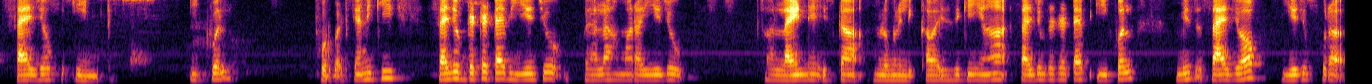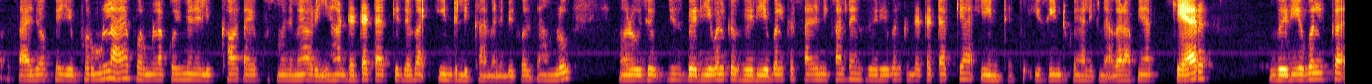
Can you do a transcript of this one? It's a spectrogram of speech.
size of int equal four bytes यानी कि साइज़ ऑफ़ डेटा टाइप ये जो पहला हमारा ये जो लाइन है, इसका हम लोगों ने लिखा हुआ है, जैसे कि यहाँ size of data type equal means size of ये जो पूरा साइज़ ऑफ़ है, ये फॉर्मूला है। फॉर्मूला कोई मैंने लिखा होता है आपको समझ में और यहाँ डेटा टाइप की जगह इंट लिखा है मैंने बिकॉज़ हम लोग हम लोग जो जिस वेरिएबल का वेरिएबल का साइज़ निकाल रहे हैं, उस वेरिएबल का डेटा टाइप क्या है? इंट है। तो इस इंट को यहाँ लिखना है। अगर आप यहाँ कैर वेरिएबल का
